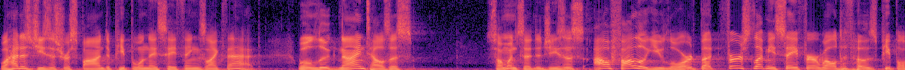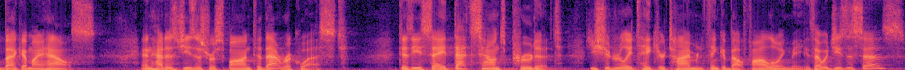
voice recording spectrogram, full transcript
Well, how does Jesus respond to people when they say things like that? Well, Luke 9 tells us someone said to Jesus, I'll follow you, Lord, but first let me say farewell to those people back at my house. And how does Jesus respond to that request? Does he say, That sounds prudent? You should really take your time and think about following me. Is that what Jesus says?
